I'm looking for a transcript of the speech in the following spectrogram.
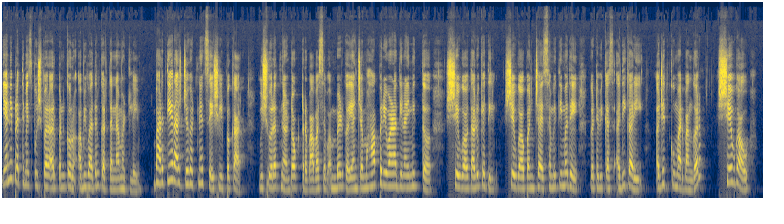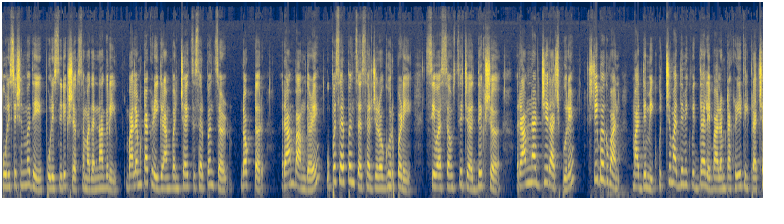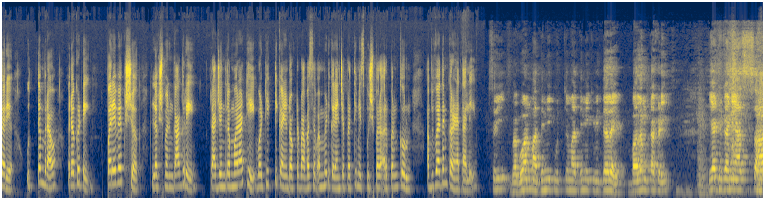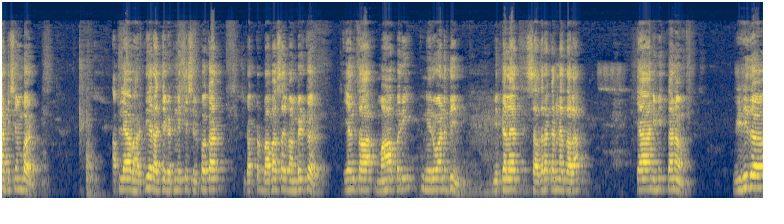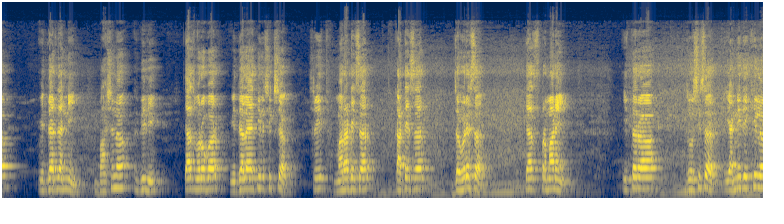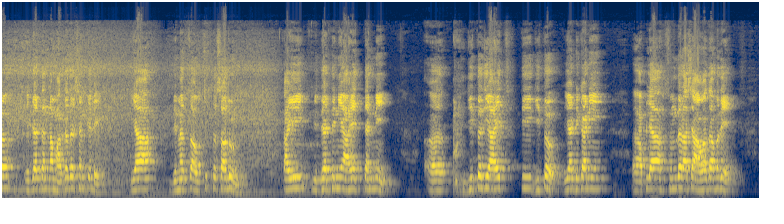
यांनी प्रतिमेस पुष्पहार अर्पण करून अभिवादन करताना म्हटले. भारतीय राज्यघटनेचे शिल्पकार विश्वरत्न डॉक्टर बाबासाहेब आंबेडकर यांच्या महापरिवारणा दिनानिमित्त शेवगाव तालुक्यातील शेवगाव पंचायत समितीमध्ये गटविकास अधिकारी अजित कुमार बांगर शेवगाव पोलीस स्टेशनमध्ये पोलीस निरीक्षक समाधान नागरे बालमटाकळी ग्रामपंचायतचे सरपंच डॉक्टर राम बामदळे उपसरपंच सर्जराव घोरपडे सेवा संस्थेचे अध्यक्ष रामनाथजी राजपुरे श्री भगवान माध्यमिक उच्च माध्यमिक विद्यालय बालमटाकळी येथील प्राचार्य उत्तमराव रकटे पर्यवेक्षक लक्ष्मण गागरे राजेंद्र मराठे व ठिकठिकाणी डॉक्टर बाबासाहेब आंबेडकर यांच्या प्रतिमेस पुष्पहार अर्पण करून अभिवादन करण्यात आले. श्री भगवान माध्यमिक उच्च माध्यमिक विद्यालय बालम टाकडी या ठिकाणी आज सहा डिसेंबर आपल्या भारतीय राज्यघटनेचे शिल्पकार डॉक्टर बाबासाहेब आंबेडकर यांचा महापरिनिर्वाण दिन विद्यालयात साजरा करण्यात आला. त्या निमित्तानं विविध विद्यार्थ्यांनी भाषणं दिली. त्याचबरोबर विद्यालयातील शिक्षक Shrit Marathe sir Kate sir Jaware sir त्याचप्रमाणे इतर जोशी सर यांनी देखील विद्यार्थ्यांना मार्गदर्शन केले. या दिनाचं औचित्य साधून काही विद्यार्थिनी आहेत त्यांनी गीतं जी आहेत ती गीतं या ठिकाणी आपल्या सुंदर अशा आवाजामध्ये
